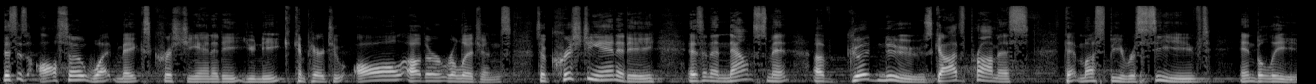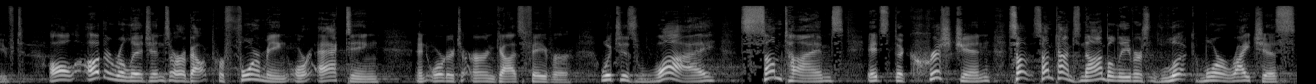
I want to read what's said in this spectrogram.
This is also what makes Christianity unique compared to all other religions. So, Christianity is an announcement of good news, God's promise that must be received and believed. All other religions are about performing or acting in order to earn God's favor, which is why sometimes it's the Christian, so, sometimes non believers look more righteous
